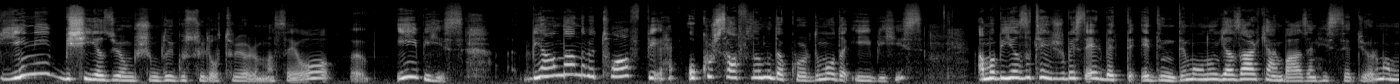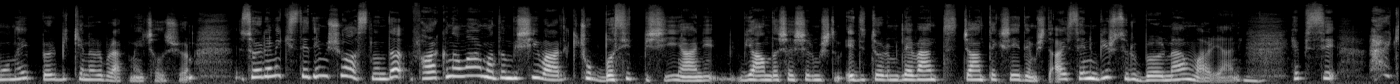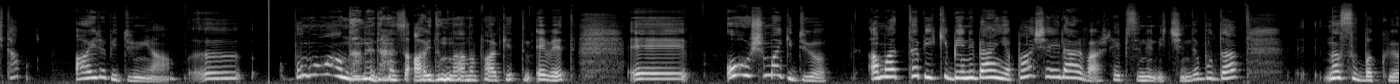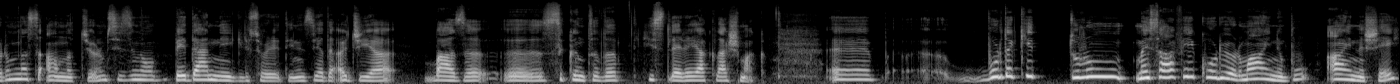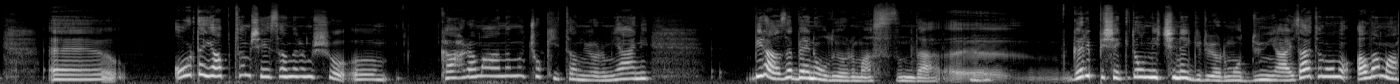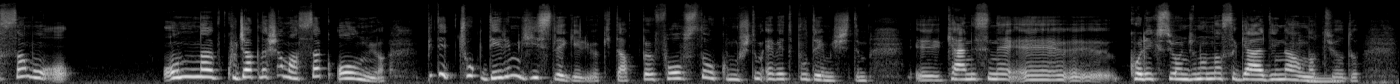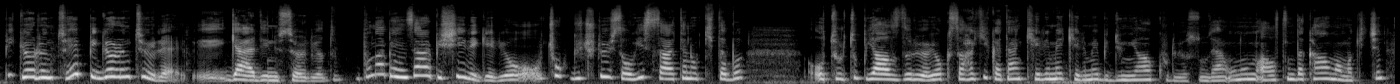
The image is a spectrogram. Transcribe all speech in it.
yeni bir şey yazıyormuşum duygusuyla oturuyorum masaya. O iyi bir his bir yandan da böyle tuhaf bir okur saflığımı da korudum. O da iyi bir his. Ama bir yazı tecrübesi elbette edindim. Onu yazarken bazen hissediyorum ama onu hep böyle bir kenara bırakmaya çalışıyorum. Söylemek istediğim şu aslında farkına varmadığım bir şey vardı ki çok basit bir şey. Yani bir anda şaşırmıştım. Editörüm Levent Cantek şey demişti. Ay senin bir sürü bölmen var yani. Hmm. Hepsi her kitap ayrı bir dünya. Ee, bunu o anda nedense aydınlığını fark ettim. Evet. Ee, o hoşuma gidiyor. Ama tabii ki beni ben yapan şeyler var hepsinin içinde. Bu da e, nasıl bakıyorum, nasıl anlatıyorum? Sizin o bedenle ilgili söylediğiniz ya da acıya, bazı e, sıkıntılı hislere yaklaşmak. E, buradaki durum mesafeyi koruyorum aynı bu aynı şey. E, orada yaptığım şey sanırım şu e, kahramanımı çok iyi tanıyorum yani biraz da ben oluyorum aslında. Ee, garip bir şekilde onun içine giriyorum o dünyayı. Zaten onu alamazsam o, o onunla kucaklaşamazsak olmuyor. Bir de çok derin bir hisle geliyor kitap. Böyle Faust'ta okumuştum. Evet bu demiştim. Ee, kendisine e, koleksiyoncunun nasıl geldiğini anlatıyordu. Hmm. Bir görüntü, hep bir görüntüyle e, geldiğini söylüyordu. Buna benzer bir şeyle geliyor. O çok güçlüyse o his zaten o kitabı oturtup yazdırıyor. Yoksa hakikaten kelime kelime bir dünya kuruyorsunuz. Yani onun altında kalmamak için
